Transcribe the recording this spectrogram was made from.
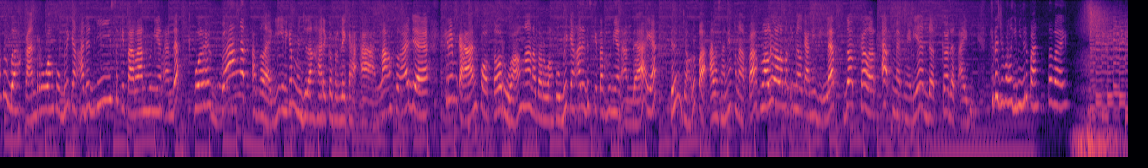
atau bahkan ruang publik yang ada di sekitaran hunian Anda, boleh banget. Apalagi ini kan menjelang hari kemerdekaan. Langsung aja kirimkan foto ruangan atau ruang publik yang ada di sekitar hunian Anda ya. Dan jangan lupa alasannya kenapa melalui alamat email kami di netmedia.co.id. Kita jumpa lagi minggu depan. Bye-bye.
